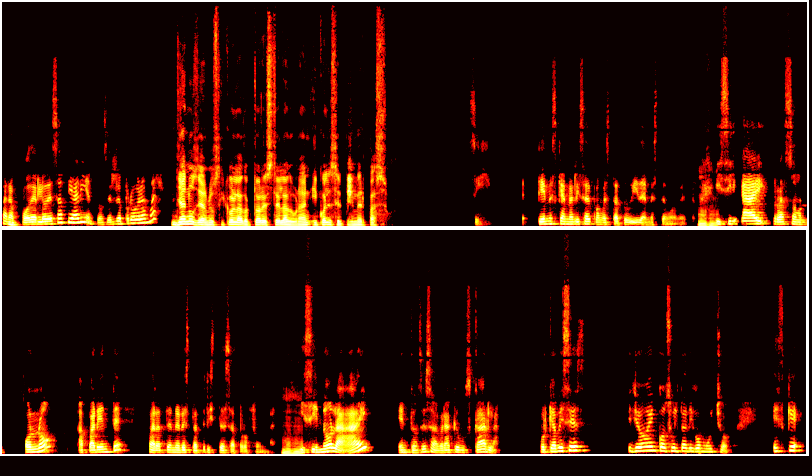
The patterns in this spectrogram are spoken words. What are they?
para poderlo desafiar y entonces reprogramar. ya nos diagnosticó la doctora Estela Durán. ¿Y cuál es el primer paso? Sí, tienes que analizar cómo está tu vida en este momento y si hay razón o no aparente para tener esta tristeza profunda. Y si no la hay, entonces habrá que buscarla. Porque a veces yo en consulta digo mucho, es que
